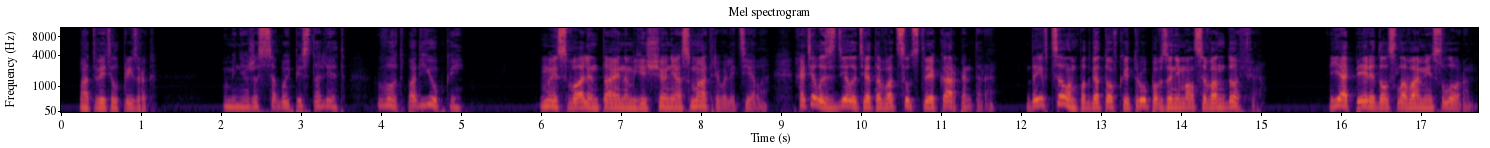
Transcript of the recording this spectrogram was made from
— ответил призрак. «У меня же с собой пистолет. Вот, под юбкой». Мы с Валентайном еще не осматривали тело. Хотелось сделать это в отсутствие Карпентера. Да и в целом подготовкой трупов занимался Ван Доффер. Я передал слова мисс Лорен.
